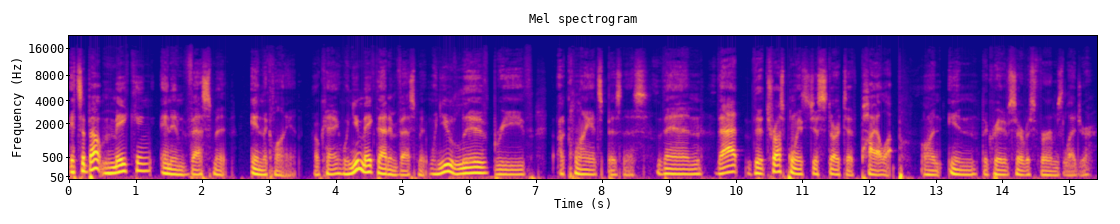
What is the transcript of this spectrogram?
It's about making an investment in the client. Okay. When you make that investment, when you live, breathe a client's business, then that the trust points just start to pile up on in the creative service firm's ledger.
